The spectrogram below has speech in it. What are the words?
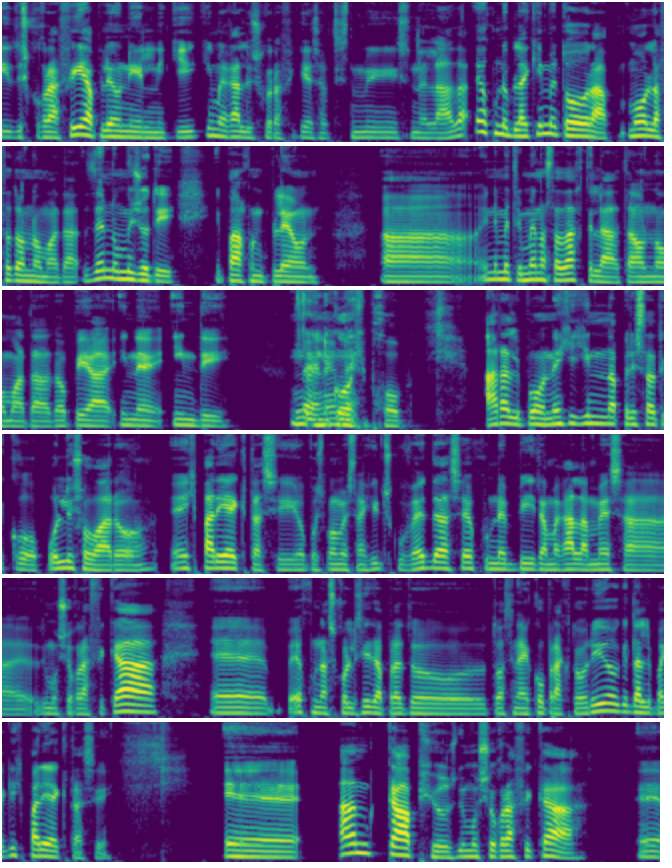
η δισκογραφία πλέον η ελληνική και οι μεγάλες δισκογραφικές αυτή τη στιγμή στην Ελλάδα έχουν εμπλακεί με το rap, με όλα αυτά τα ονόματα. Δεν νομίζω ότι υπάρχουν πλέον. Α, είναι μετρημένα στα δάχτυλα τα ονόματα τα οποία είναι indie στο ναι, ελληνικό ναι, ναι. hip hop. Άρα λοιπόν έχει γίνει ένα περιστατικό πολύ σοβαρό. Έχει πάρει έκταση, όπως είπαμε στην αρχή της κουβέντας. Έχουν μπει τα μεγάλα μέσα δημοσιογραφικά, ε, έχουν ασχοληθεί τα, το, το Αθηναϊκό Πρακτορείο κτλ. Και έχει πάρει έκταση. Ε, αν κάποιος δημοσιογραφικά ε,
